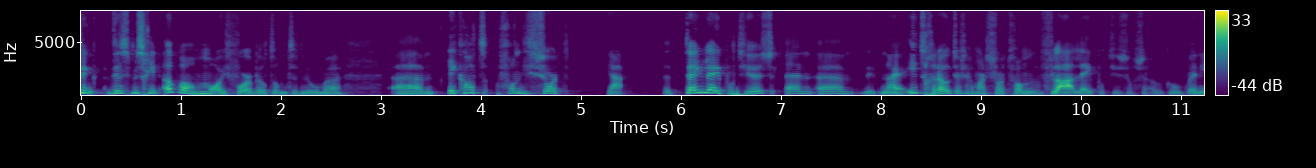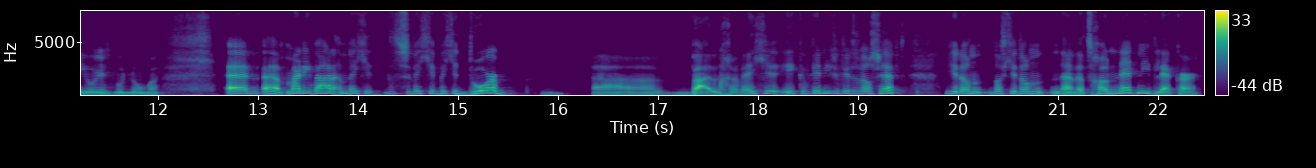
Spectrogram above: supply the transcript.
ik, is misschien ook wel een mooi voorbeeld om te noemen. ik had van die soort, ja, theelepeltjes en nou ja, iets groter, zeg maar, een soort van vla-lepeltjes of zo. Ik, weet niet hoe je het moet noemen. En, uh, maar die waren een beetje, dat is een beetje, een beetje door uh, buigen, weet je. Ik, ik, weet niet of je het wel eens hebt. Dat je dan, dat je dan, nou, dat is gewoon net niet lekker.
